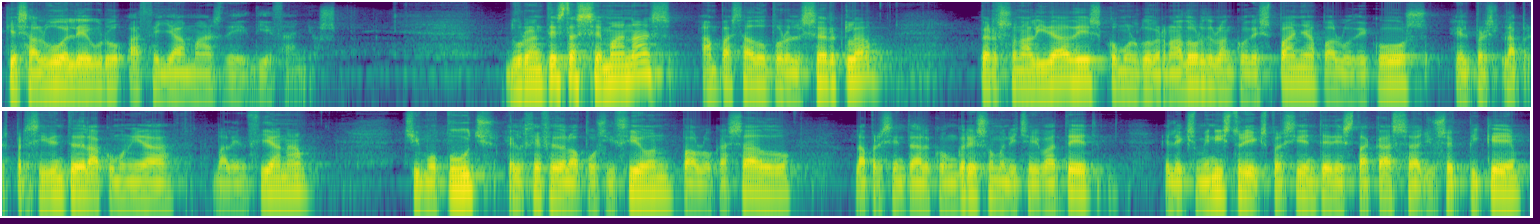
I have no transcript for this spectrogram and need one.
que salvó el euro hace ya más de 10 años. Durante estas semanas han pasado por el CERCLA personalidades como el gobernador del Banco de España, Pablo de Cos, el presidente de la Comunidad Valenciana, Chimo Puig, el jefe de la oposición, Pablo Casado, la presidenta del Congreso, Meritxell Batet, el exministro y expresidente de esta casa, Josep Piqué,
